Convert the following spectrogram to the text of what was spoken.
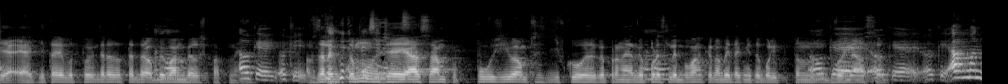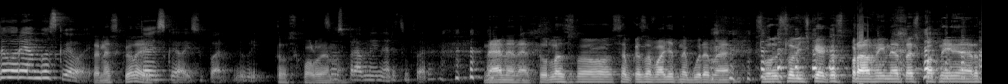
Já, já ti tady odpovím teda za tebe, Obi-Wan byl špatný. OK, OK. A vzhledem k tomu, že nemusím. já sám pou- používám přezdívku takhle pro Nerdopolis Libovan Kenobi, tak mi to bolí potom OK, dvojnásob. OK, OK. A Mandalorian byl skvělý. Ten je skvělý, To je skvělý, super, dobrý. to schvalujeme. Jsem správný nerd, super. Ne, ne, ne, tohle to semka zavádět nebudeme. Slo- Slovíčka jako správný nerd a špatný nerd,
